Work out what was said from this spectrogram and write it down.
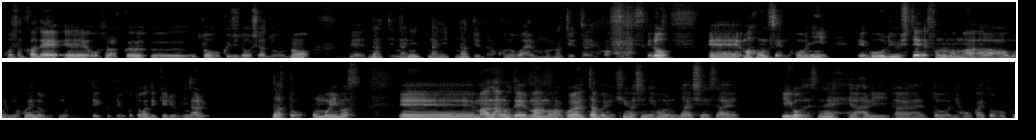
小坂で、えー、おそらく、東北自動車道の、えー、なんて、何、何、なんて言うんだろう。この場合もなんて言ったらいいのかわかんないですけど、えー、まあ本線の方に合流して、そのまま青森の方へ登っていくということができるようになる、だと思います。えー、まあなので、まあまあ、これは多分東日本大震災以後ですね、やはり、えっと、日本海東北、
